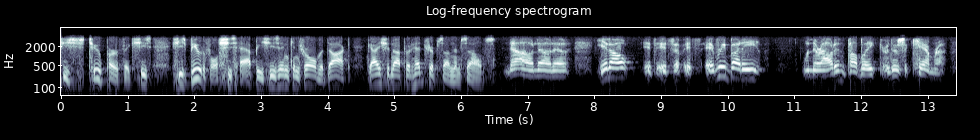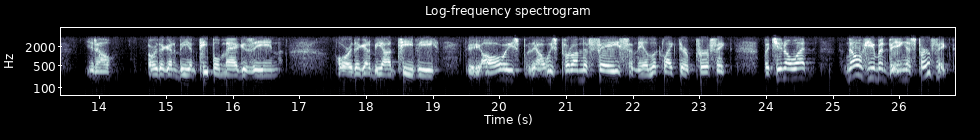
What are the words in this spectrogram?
she's too perfect. She's she's beautiful. She's happy. She's in control." But doc, guys should not put head trips on themselves. No, no, no. You know, it's it's it's everybody when they're out in public or there's a camera. You know, or they're going to be in People magazine, or they're going to be on TV. They always they always put on the face and they look like they're perfect. But you know what? No human being is perfect.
